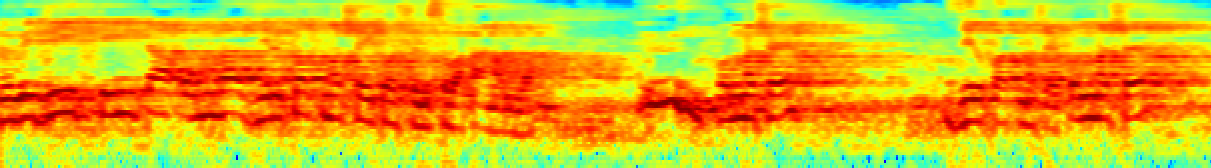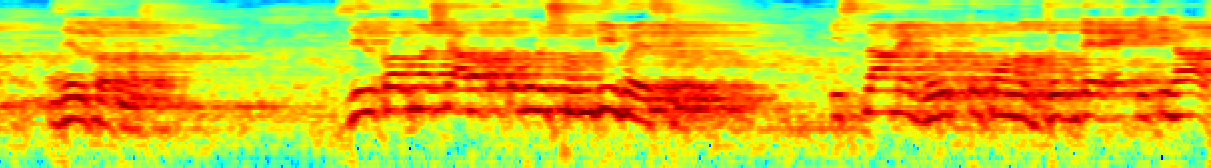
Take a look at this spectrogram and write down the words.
নবীজি তিনটা উমরা জিলকত মাসেই করছেন সুবাহান আল্লাহ কোন মাসে? জিলকত মাসে। কোন মাসে? জিলকত মাসে। জিলকত মাসে আরও কতগুলো সন্ধি হয়েছে? ইসলামে গুরুত্বপূর্ণ যুদ্ধের এক ইতিহাস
